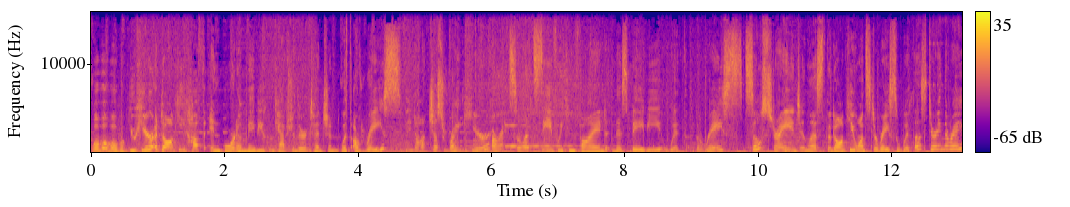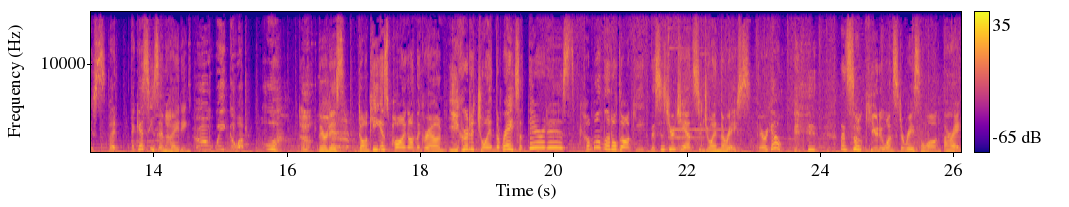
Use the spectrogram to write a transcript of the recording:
Whoa, whoa, whoa, whoa. You hear a donkey huff in boredom. Maybe you can capture their attention with a race? Are they not just right here? All right, so let's see if we can find this baby with the race. So strange, unless the donkey wants to race with us during the race. But I guess he's in hiding. Oh, wait, go up. Ooh. There it is. Donkey is pawing on the ground, eager to join the race. There it is. Come on, little donkey. This is your chance to join the race. There we go. That's so cute. It wants to race along. All right,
